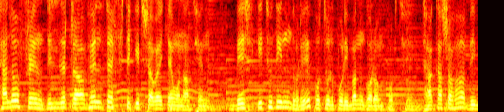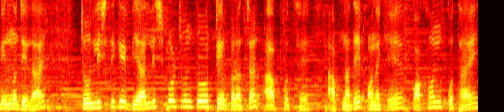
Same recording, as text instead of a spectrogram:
Hello friends this is a travel tech ticket সবাই কেমন আছেন? বেশ কিছুদিন ধরে প্রচুর পরিমাণ গরম পড়ছে। ঢাকা সহ বিভিন্ন জেলায় চল্লিশ থেকে বিয়াল্লিশ পর্যন্ত টেম্পারেচার আপ হচ্ছে। আপনাদের অনেকের কখন, কোথায়,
